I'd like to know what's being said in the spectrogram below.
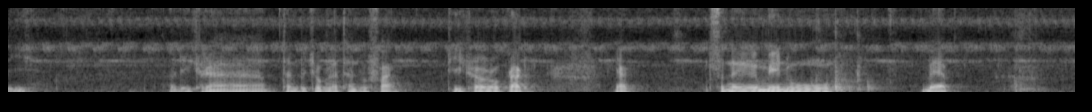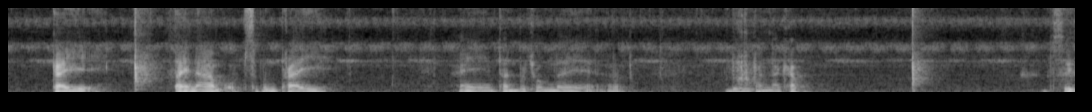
สี่สวัสดีครับท่านผู้ชมและท่านผู้ฟังที่เคารพรัก อยากเสนอเมนูแบบไก่ใต้น้ำอบสมุนไพร ให้ท่านผู้ชมได้ดูกันนะครับ ซึ่ง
